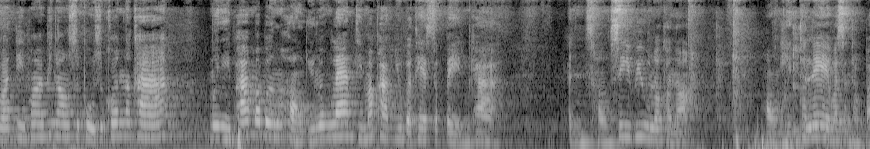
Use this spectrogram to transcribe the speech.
สวัสดีพ่อแม่พี่น้องสุภูสุคนนะคะ มือหนีภาพมาเบิงห้องอยู่โรงแรมที่มาพักอยู่ประเทศสเปนค่ะ อันห้องซีวิวแล้วค่ะเนาะห้องเห็นทะเลว่าสันถไป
